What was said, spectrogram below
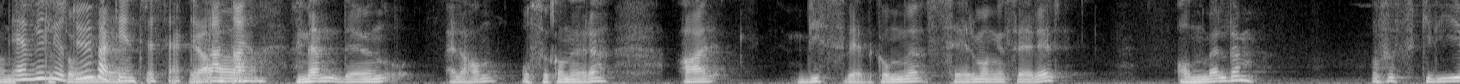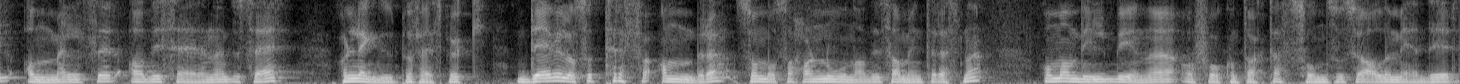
av en Det ville jo du vært interessert i, Ja, blant ja. annet. Men det hun, eller han, også kan gjøre, er hvis vedkommende ser mange serier, anmeld dem. Altså skriv anmeldelser av de seriene du ser, og legg det ut på Facebook. Det vil også treffe andre som også har noen av de samme interessene. Og man vil begynne å få kontakt. Det er sånn sosiale medier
